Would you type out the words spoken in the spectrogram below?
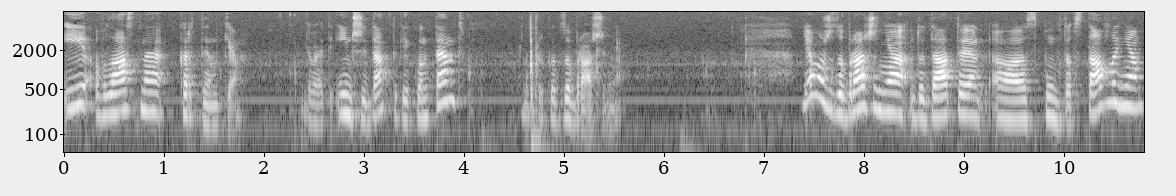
і, власне, картинки. Давайте інший так, такий контент, наприклад, зображення. Я можу зображення додати з пункту вставлення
